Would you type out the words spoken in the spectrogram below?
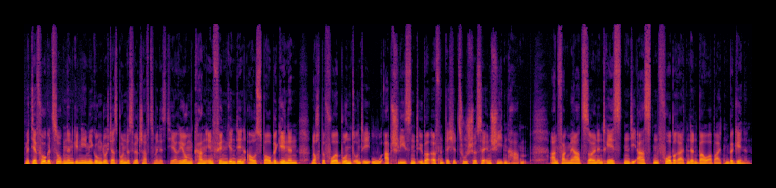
Mit der vorgezogenen Genehmigung durch das Bundeswirtschaftsministerium kann Infineon den Ausbau beginnen, noch bevor Bund und EU abschließend über öffentliche Zuschüsse entschieden haben. Anfang März sollen in Dresden die ersten vorbereitenden Bauarbeiten beginnen.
